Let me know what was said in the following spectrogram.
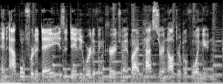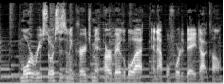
An Apple for Today is a daily word of encouragement by pastor and author Lavoy Newton. More resources and encouragement are available at anapplefortoday.com.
